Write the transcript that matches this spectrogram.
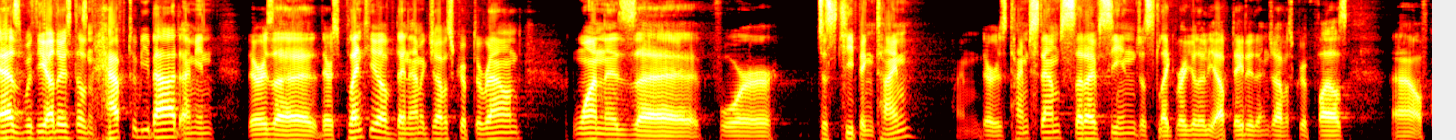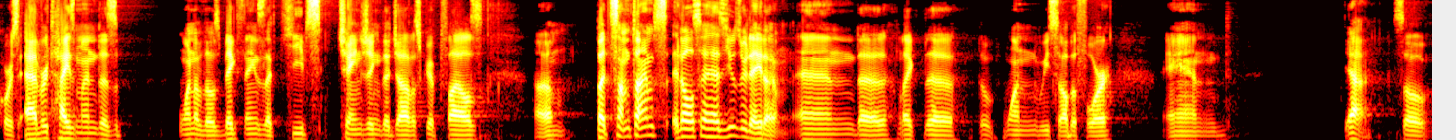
as with the others, doesn't have to be bad. I mean, there's, a, there's plenty of dynamic JavaScript around. One is uh, for just keeping time. Um, there's timestamps that I've seen, just like regularly updated in JavaScript files. Uh, of course, advertisement is one of those big things that keeps changing the JavaScript files. Um, but sometimes it also has user data, and uh, like the, the one we saw before. And yeah, so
